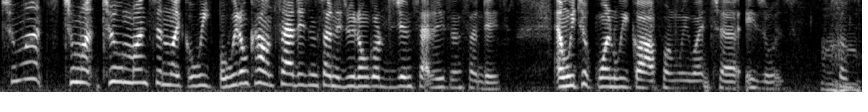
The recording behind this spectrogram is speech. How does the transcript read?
Two months. Two, month, two months and like a week. But we don't count Saturdays and Sundays. We don't go to the gym Saturdays and Sundays. And we took one week off when we went to Azores. So,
